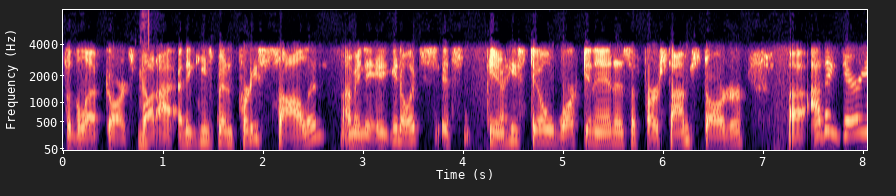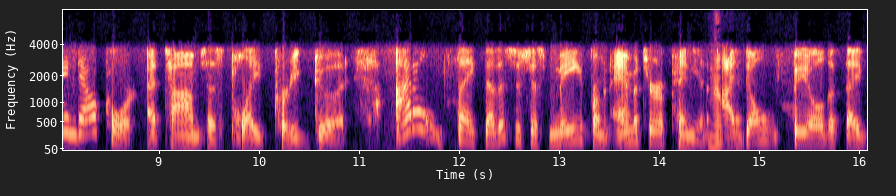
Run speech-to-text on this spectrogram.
for the left guard spot. I, I think he's been pretty solid. I mean, it, you know, it's it's you know he's still working in as a first time starter. Uh, I think Darrian Dalcourt at times has played pretty good. I don't think now this is just me from an amateur opinion. Nope. I don't feel that they've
